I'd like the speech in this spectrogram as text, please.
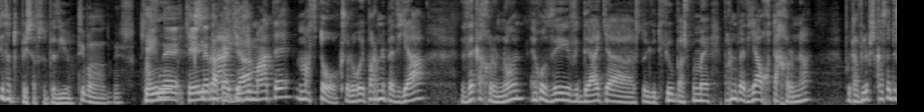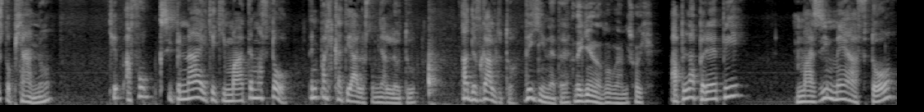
Τι θα του πεις αυτό το παιδιού; Τίποτα να του πεις. Και Αφού είναι, και είναι τα ξυπνάει παιδιά. Και κοιμάται με αυτό. Ξέρω εγώ, υπάρχουν παιδιά 10 χρονών. Έχω δει βιντεάκια στο YouTube, ας πούμε. Υπάρχουν παιδιά 8 χρόνια που τα βλέπεις κάθονται στο πιάνο και αφού ξυπνάει και κοιμάται με αυτό. Δεν υπάρχει κάτι άλλο στο μυαλό του. Άντε, βγάλτε το. Δεν γίνεται. Δεν γίνεται να το βγάλεις, όχι. Απλά πρέπει μαζί με αυτό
